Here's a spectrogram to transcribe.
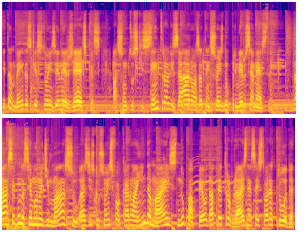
e também das questões energéticas, assuntos que centralizaram as atenções no primeiro semestre. Na segunda semana de março, as discussões focaram ainda mais no papel da Petrobras nessa história toda.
